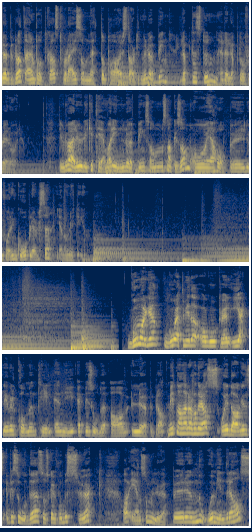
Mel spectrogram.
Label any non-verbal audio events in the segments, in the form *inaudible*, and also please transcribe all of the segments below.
Løpeprat er en podkast for deg som nettopp har startet med løping, løpt en stund eller løpt over flere år. Det vil være ulike temaer innen løping som snakkes om, og jeg håper du får en god opplevelse gjennom lyttingen. God morgen, god ettermiddag og god kveld. Hjertelig velkommen til en ny episode av Løpeprat. Mitt navn er Lars Andreas, og i dagens episode så skal vi få besøk av en som løper noe mindre enn oss.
